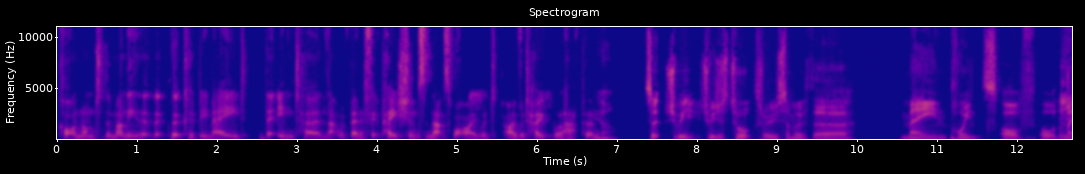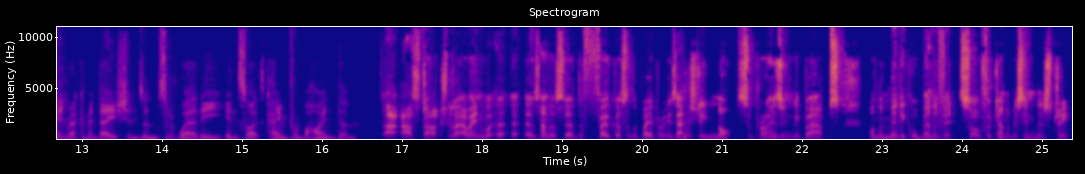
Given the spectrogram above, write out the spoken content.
cotton onto the money that, that that could be made that in turn that would benefit patients. And that's what i would i would hope will happen. Yeah so should we should we just talk through some of the main points of or the main mm. recommendations and sort of where the insights came from behind them? I'll start. Shall I? I mean, uh, as Hannah said, the focus of the paper is actually not surprisingly, perhaps, on the medical benefits of the cannabis industry.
